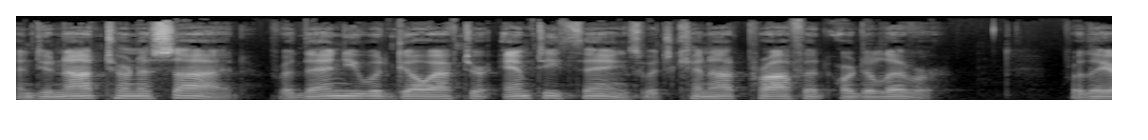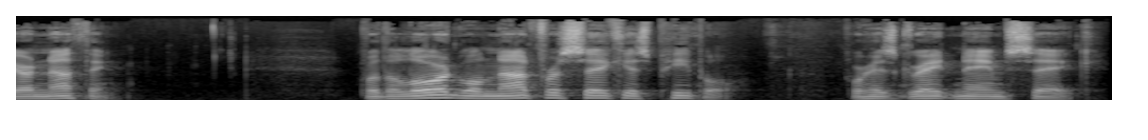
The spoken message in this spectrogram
and do not turn aside, for then you would go after empty things which cannot profit or deliver, for they are nothing. For the Lord will not forsake his people, for his great name's sake,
